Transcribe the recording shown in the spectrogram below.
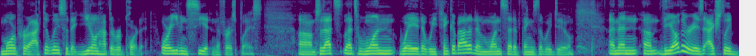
more proactively so that you don't have to report it or even see it in the first place. Um, so that's that's one way that we think about it and one set of things that we do. And then um, the other is actually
